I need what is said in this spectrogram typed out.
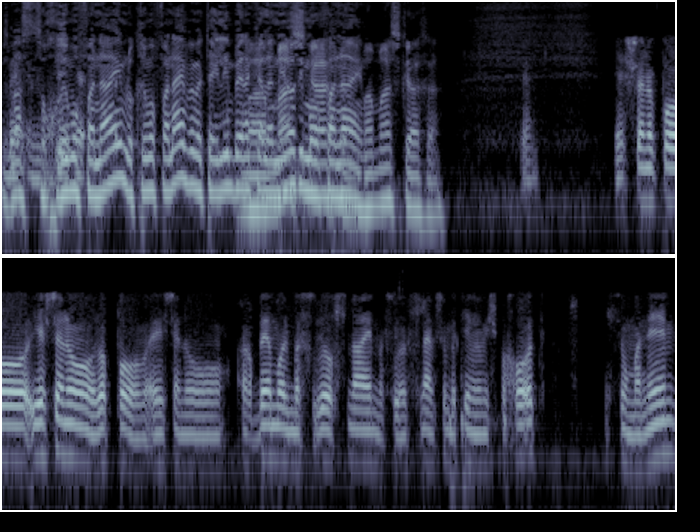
אז מה, שוכרים אופניים, לוקחים אופניים ומטיילים בין הכלניות ממש עם ככה, האופניים. ממש ככה. יש לנו פה, יש לנו, לא פה, יש לנו הרבה מאוד מסלולי אופניים, מסלולי אופניים שמתאים למשפחות, מסומנים,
